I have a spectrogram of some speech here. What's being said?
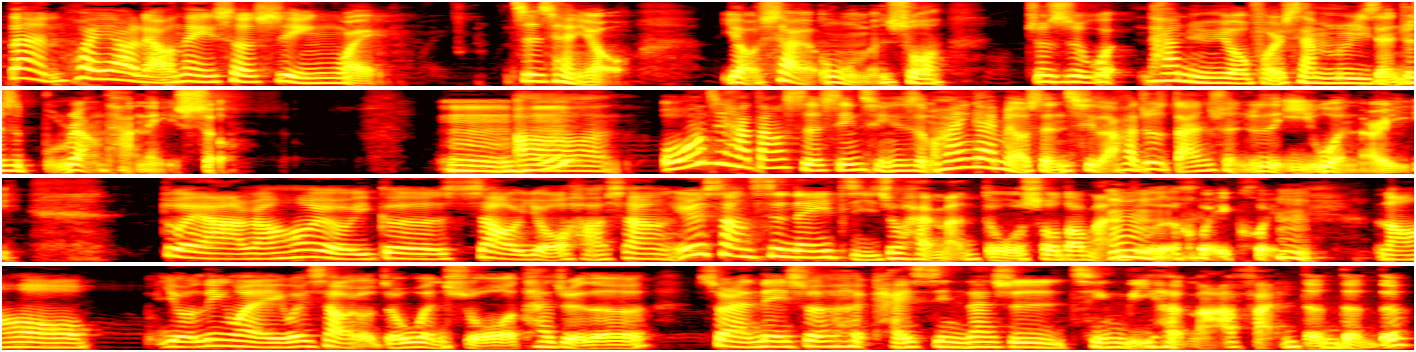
但会要聊内射，是因为之前有有校友问我们说，就是为他女友 for some reason 就是不让他内射。嗯啊、呃，我忘记他当时的心情是什么，他应该没有生气了，他就是单纯就是疑问而已。对啊，然后有一个校友好像因为上次那一集就还蛮多，收到蛮多的回馈，嗯，嗯然后有另外一位校友就问说，他觉得虽然内射很开心，但是清理很麻烦等等的。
